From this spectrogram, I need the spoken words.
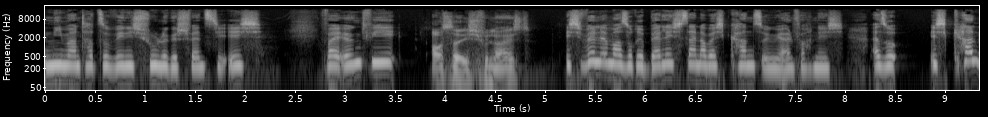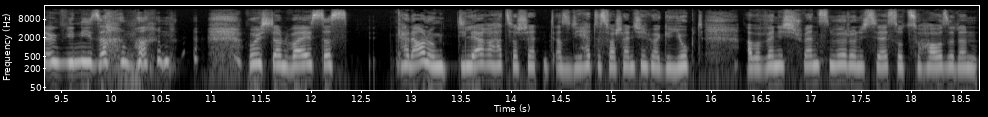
niemand hat so wenig Schule geschwänzt wie ich. Weil irgendwie, Außer ich vielleicht. ich will immer so rebellisch sein, aber ich kann es irgendwie einfach nicht. Also ich kann irgendwie nie Sachen machen, wo ich dann weiß, dass, keine Ahnung, die Lehrer hat es wahrscheinlich, also die hätte es wahrscheinlich nicht mal gejuckt. Aber wenn ich schwänzen würde und ich säß so zu Hause, dann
